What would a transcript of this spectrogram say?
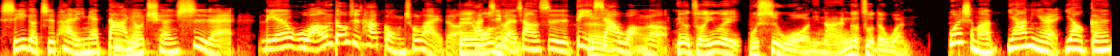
十一个支派里面大有权势，哎，连王都是他拱出来的，他基本上是地下王了。没有错，因为不是我，你哪能够坐得稳？为什么亚尼尔要跟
